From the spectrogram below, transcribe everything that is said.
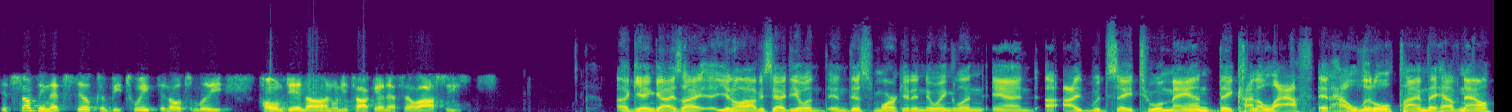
it's something that still can be tweaked and ultimately honed in on when you talk NFL off season. Again, guys, I you know obviously I deal in, in this market in New England, and I, I would say to a man, they kind of laugh at how little time they have now.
